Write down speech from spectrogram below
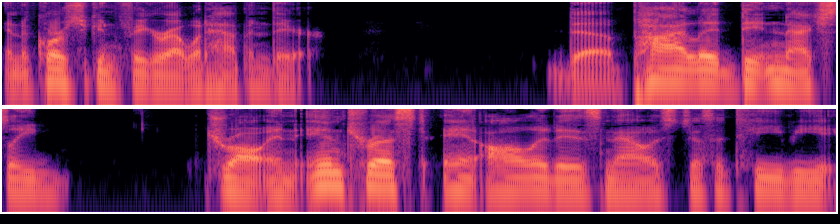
And of course, you can figure out what happened there. The pilot didn't actually draw an interest, and all it is now is just a TV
